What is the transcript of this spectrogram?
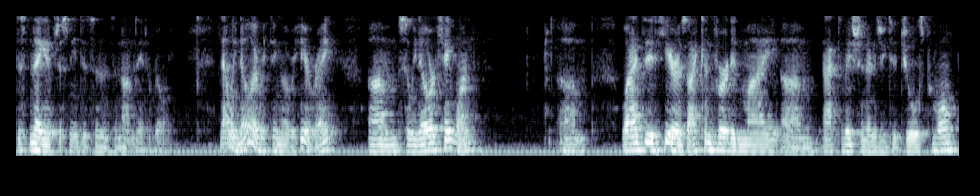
This negative just means it's in the denominator, really. Now we know everything over here, right? Um, so we know our K1. Um, what I did here is I converted my um, activation energy to joules per mole.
